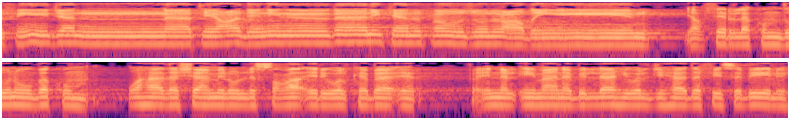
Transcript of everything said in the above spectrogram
في جنات عدن. ذلك الفوز العظيم. يغفر لكم ذنوبكم وهذا شامل للصغائر والكبائر فإن الإيمان بالله والجهاد في سبيله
